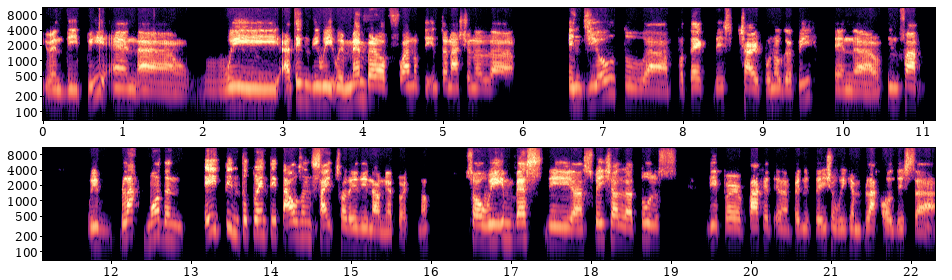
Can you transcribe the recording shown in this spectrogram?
UNDP, and uh, we, I think the, we, we're member of one of the international uh, NGO to uh, protect this child pornography. And uh, in fact, we block more than 18 to 20,000 sites already in our network. No? So we invest the uh, spatial uh, tools, deeper packet uh, penetration. We can block all this uh,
